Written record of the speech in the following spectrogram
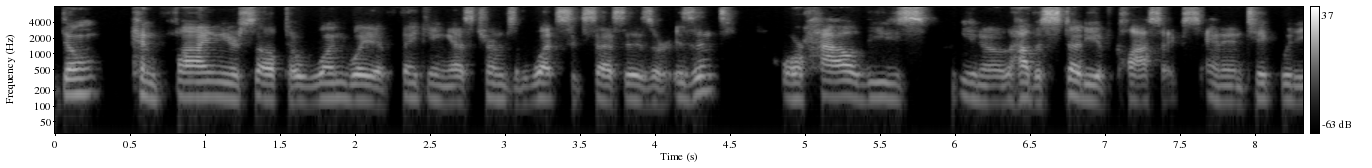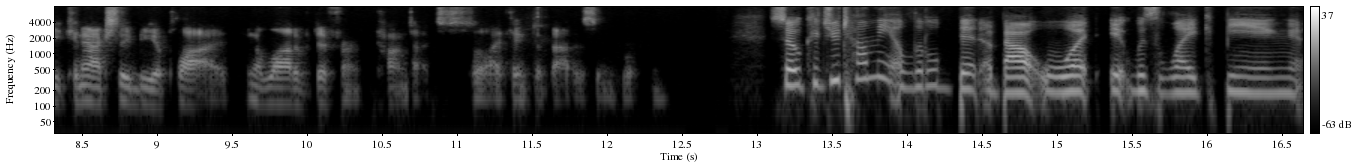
don't confine yourself to one way of thinking as terms of what success is or isn't, or how these, you know, how the study of classics and antiquity can actually be applied in a lot of different contexts. So I think that that is important. So, could you tell me a little bit about what it was like being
